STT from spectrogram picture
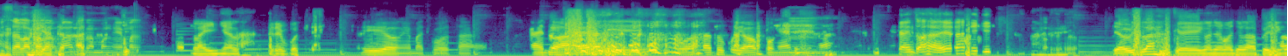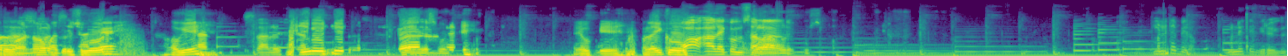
bisa lama-lama karena menghemat. lainnya lah dari podcast. Iya, ngemat kuota. Kayak itu akhirnya kuota tuku ya apa ngemat ya. Kayak HR iki. Ya wis lah, kayak kanca-kanca kabeh sing ngrungokno Sun, matur suwun. Oke. Selalu see you. Bye. Ya, Oke. Waalaikumsalam. Waalaikumsalam. Waalaikumsalam. Menitnya biru. Menitnya biru itu.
